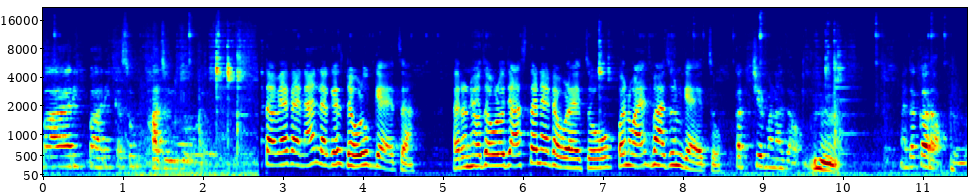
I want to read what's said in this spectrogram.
बारीक बारीक असं भाजून घेऊ तव्या काय ना लगेच ढवळूक घ्यायचा. कारण ह्यो जवळ जास्त नाही ढवळायचो पण वायस भाजून घ्यायचो. कच्चेपणा जाऊ हम्म. आता करा आपल्याला.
